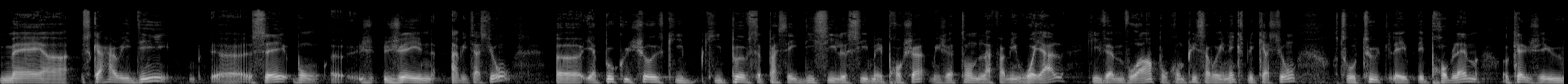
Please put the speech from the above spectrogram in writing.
Mais ce que Harry dit, c'est, bon, j'ai une invitation, il y a beaucoup de choses qui, qui peuvent se passer d'ici le 6 mai prochain, mais j'attends de la famille royale qui vient me voir pour qu'on puisse avoir une explication sur tous les, les problèmes auxquels j'ai eu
